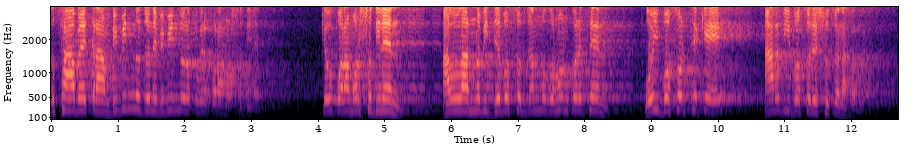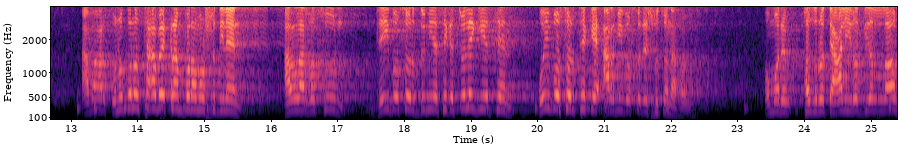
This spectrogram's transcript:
তো সাহাবা একরাম বিভিন্ন জনে বিভিন্ন রকমের পরামর্শ দিলেন। কেউ পরামর্শ দিলেন আল্লাহ নবী যে বছর জন্মগ্রহণ করেছেন ওই বছর থেকে আরবি বছরের সূচনা হবে আবার কোন কোন সাহাবেকরাম পরামর্শ দিলেন, আল্লাহর রসুল যেই বছর দুনিয়া থেকে চলে গিয়েছেন, ওই বছর থেকে আরবি বছরের সূচনা হবে ওমরে হজরতে আলী রদিয়াল্লাহ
